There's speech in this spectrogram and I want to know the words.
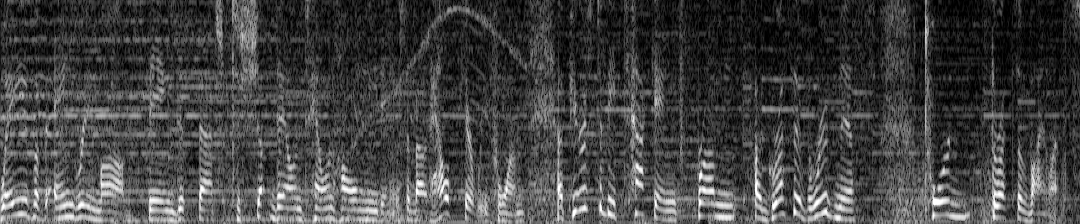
Wave of angry mobs being dispatched to shut down town hall meetings about health care reform appears to be tacking from aggressive rudeness toward threats of violence.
